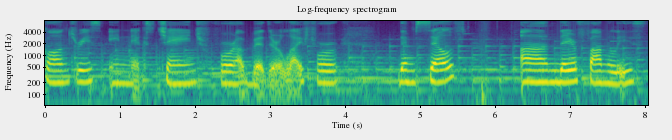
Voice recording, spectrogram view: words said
countries in exchange for a better life for themselves and their families.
